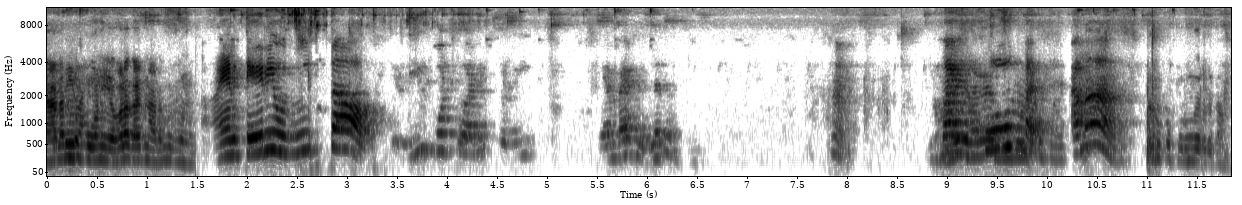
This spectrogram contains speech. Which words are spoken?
நடந்து போகணும். எவ்வளோ காட்டு நடந்து போகணும். எனக்கு தெரியும் நீத்தா குறுக்க புடுங்கிறது தான்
